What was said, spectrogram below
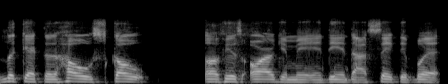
look at the whole scope of his argument and then dissect it. But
